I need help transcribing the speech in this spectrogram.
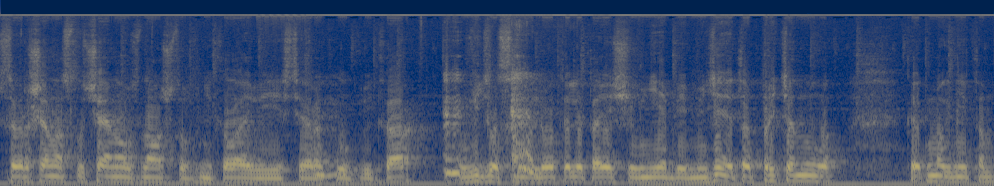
совершенно случайно узнал, что в Николаеве есть аэроклуб «Викар». Увидел самолеты, летающие в небе. Меня это притянуло как магнитом.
